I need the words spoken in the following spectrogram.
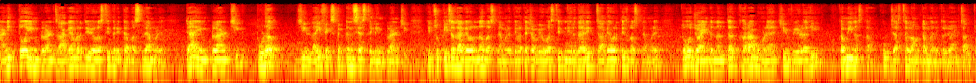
आणि तो इम्प्लांट जाग्यावरती व्यवस्थितरित्या बसल्यामुळे त्या इम्प्लांटची पुढं जी लाईफ एक्सपेक्टन्सी असते इम्प्लांटची ती चुकीच्या जागेवर न बसल्यामुळे किंवा त्याच्या व्यवस्थित निर्धारित जागेवरतीच बसल्यामुळे तो जॉईंट नंतर खराब होण्याची वेळही कमी नसता. खूप जास्त लॉंग टर्ममध्ये तो जॉईंट चालतो.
